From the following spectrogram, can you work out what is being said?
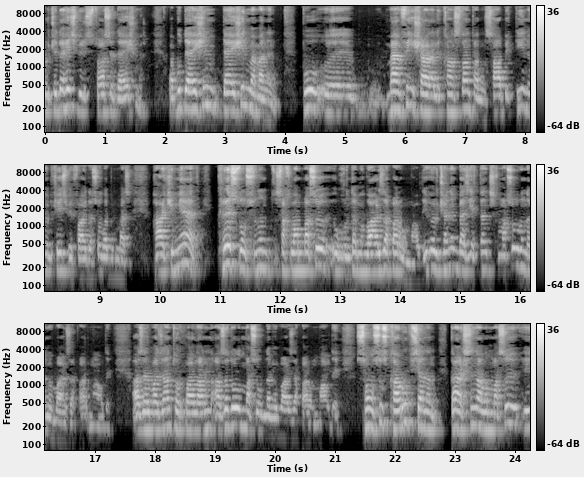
ölkədə heç bir situasiya dəyişmir. Və bu dəyişil dəyişilməmənin bu e, mənfi işarəli konstantanın sabitliyin ölkəyə heç bir faydası ola bilməz. Hakimiyyət kreslosunun saxlanması uğrunda mübarizə aparmamalıdır. Ölkənin vəziyyətdən çıxması uğrunda mübarizə aparmalıdır. Azərbaycanın torpaqlarının azad olunması uğrunda mübarizə aparılmalıdır. Sonsuz korrupsiyanın qarşısının alınması e,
